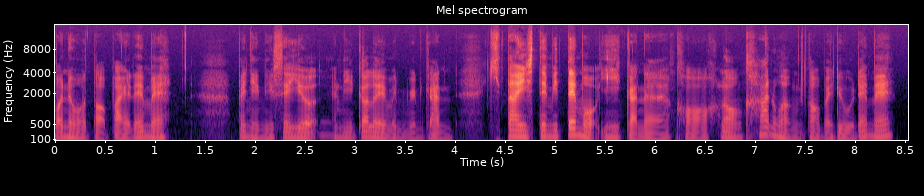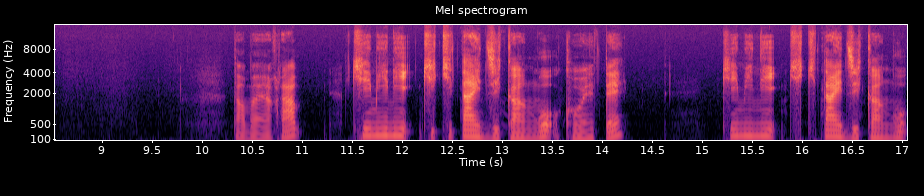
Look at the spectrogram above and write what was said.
มโนต่อไปได้ไหม เป็นอย่างนี้ซะเยอะ อันนี้ก็เลยเป็นเหมือนกัน期待してみてもいいかな ขอลองคาดหวังต่อไปดูได้ไหม ต่อมาครับ君に聞きたい時間を超えて 君に聞きたい時間を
